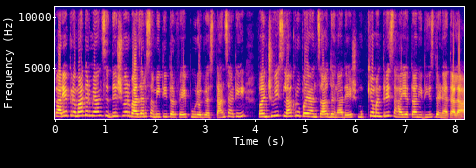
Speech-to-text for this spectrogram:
कार्यक्रमादरम्यान सिद्धेश्वर बाजार समितीतर्फे पूरग्रस्तांसाठी पंचवीस लाख रुपयांचा धनादेश मुख्यमंत्री सहाय्यता निधीस देण्यात आला.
